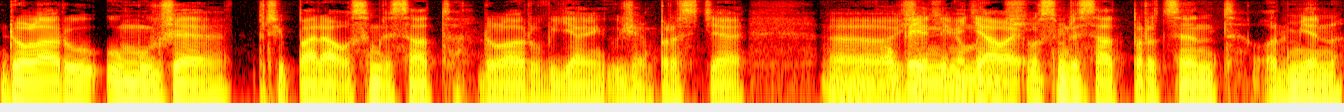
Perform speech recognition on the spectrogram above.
dolarů u muže připadá 80 dolarů vydělaných u žen. Prostě uh, ženy vydělávají menší. 80% odměn,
